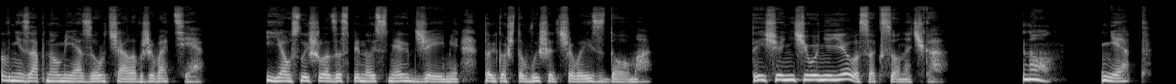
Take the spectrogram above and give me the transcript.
Внезапно у меня заурчало в животе. И я услышала за спиной смех Джейми, только что вышедшего из дома. «Ты еще ничего не ела, Саксоночка?» «Ну, нет.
